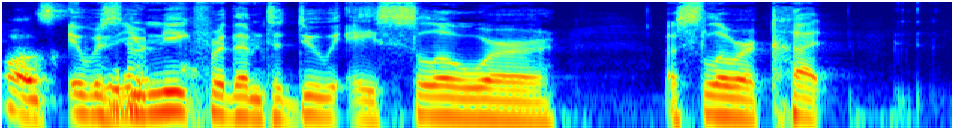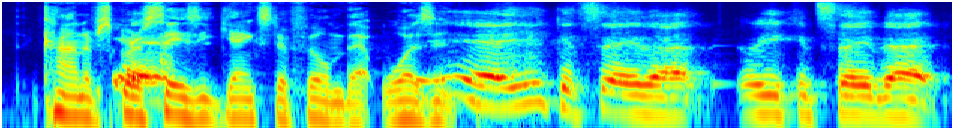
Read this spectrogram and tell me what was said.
Well, it was yeah. unique for them to do a slower, a slower cut kind of Scorsese gangster film that wasn't. Yeah, you could say that, or you could say that.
